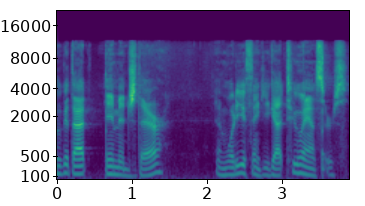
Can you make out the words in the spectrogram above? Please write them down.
Look at that image there. And what do you think? You got two answers.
